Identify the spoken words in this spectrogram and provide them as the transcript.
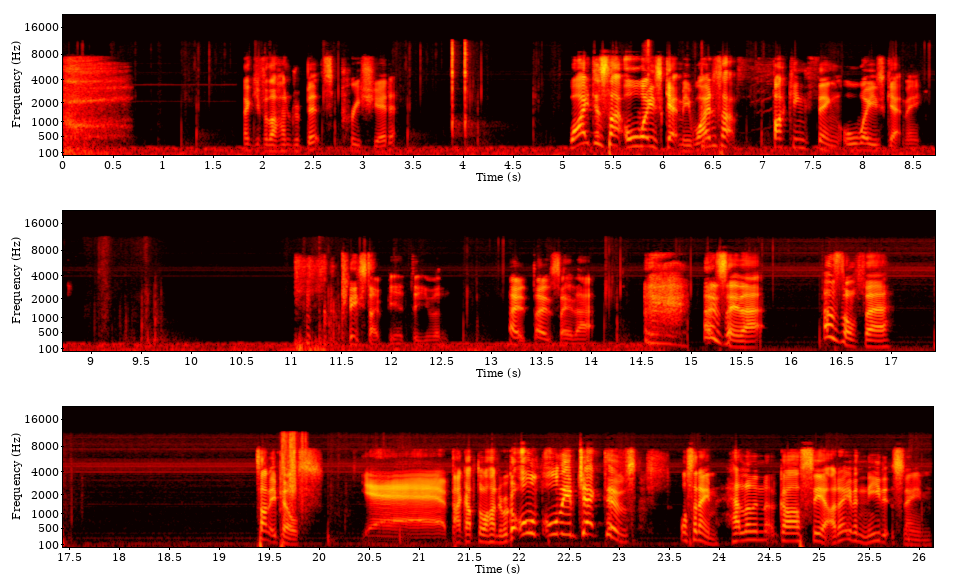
Thank you for the 100 bits. Appreciate it. Why does that always get me? Why does that fucking thing always get me? Please don't be a demon. Don't, don't say that. Don't say that. That's not fair. Sunny pills. Yeah, back up to 100. We've got all, all the objectives. What's the name? Helen Garcia. I don't even need its name.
